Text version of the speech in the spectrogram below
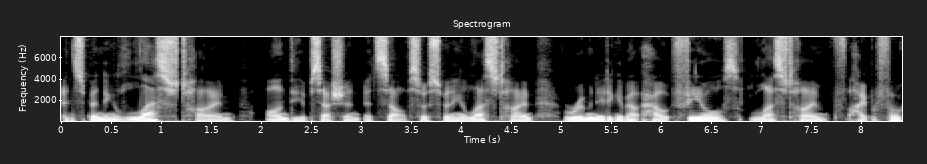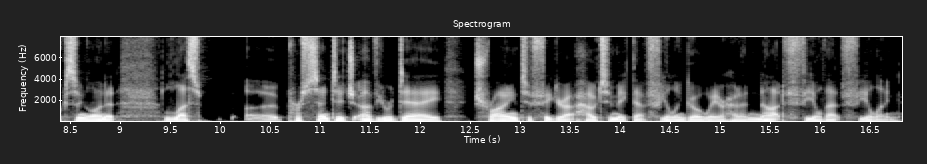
and spending less time on the obsession itself. So, spending less time ruminating about how it feels, less time hyper focusing on it, less uh, percentage of your day trying to figure out how to make that feeling go away or how to not feel that feeling.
